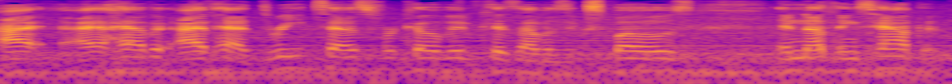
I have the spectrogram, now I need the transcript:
I, I haven't. I've had three tests for COVID because I was exposed, and nothing's happened.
